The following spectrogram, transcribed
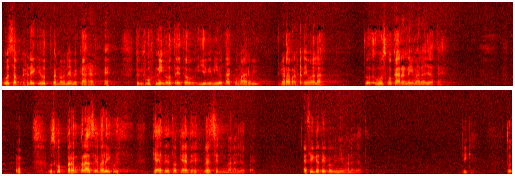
वो सब घड़े के उत्पन्न होने में कारण है। क्योंकि वो नहीं होते तो ये भी नहीं होता कुमार भी घड़ा बनाने वाला। तो उसको कारण नहीं माना जाता है। उसको परंपरा से भले ही कोई कह दे तो कह दे, वैसे नहीं माना जाता है। ऐसी गधे को भी नहीं माना जाता। ठीक है? तो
